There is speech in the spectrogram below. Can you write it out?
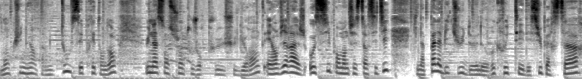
mancunien parmi tous ses prétendants. Une ascension toujours plus fulgurante et un virage aussi pour Manchester City qui n'a pas l'habitude de recruter des superstars.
